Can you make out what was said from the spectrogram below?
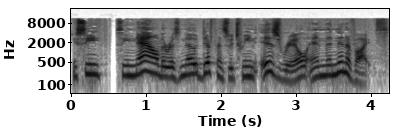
You see, see, now there is no difference between Israel and the Ninevites.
